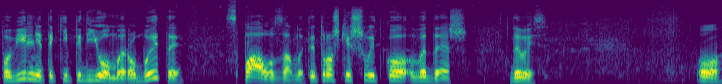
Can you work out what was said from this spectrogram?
повільні такі підйоми робити з паузами. Ти трошки швидко ведеш. Дивись. О,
